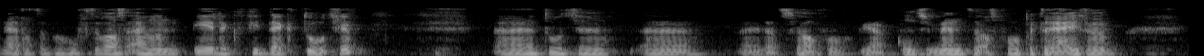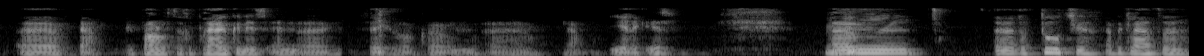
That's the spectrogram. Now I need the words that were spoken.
ja, dat er behoefte was aan een eerlijk feedback tooltje. Uh, een tooltje uh, dat zowel voor ja, consumenten als voor bedrijven ja, eenvoudig te gebruiken is en zeker ook um, ja, eerlijk is. Mm -hmm. um, dat tooltje heb ik laten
